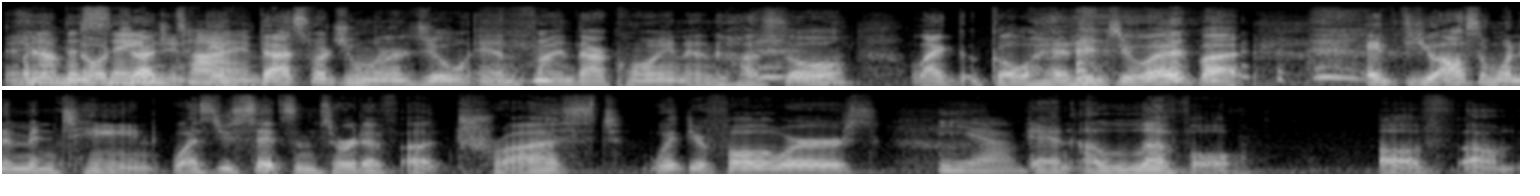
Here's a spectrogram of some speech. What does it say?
And But at I'm the no same judging. time- if that's what you want to do and find that coin and hustle, like go ahead and do it. But if you also want to maintain, well, as you said, some sort of uh, trust with your followers Yeah. and a level of, um,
